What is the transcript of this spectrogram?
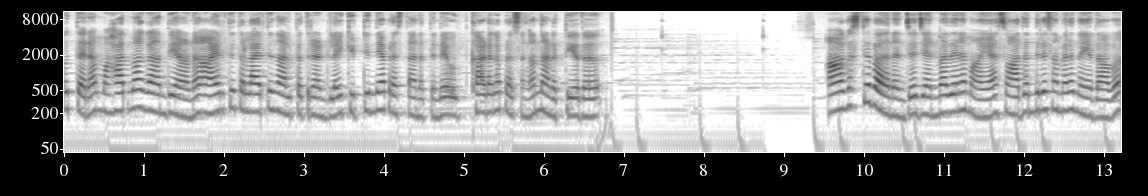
ഉത്തരം മഹാത്മാഗാന്ധിയാണ് ആയിരത്തി തൊള്ളായിരത്തി നാൽപ്പത്തിരണ്ടിലെ ക്വിറ്റ് ഇന്ത്യ പ്രസ്ഥാനത്തിന്റെ ഉദ്ഘാടക പ്രസംഗം നടത്തിയത്. ആഗസ്റ്റ് പതിനഞ്ച് ജന്മദിനമായ സ്വാതന്ത്ര്യസമര നേതാവ്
